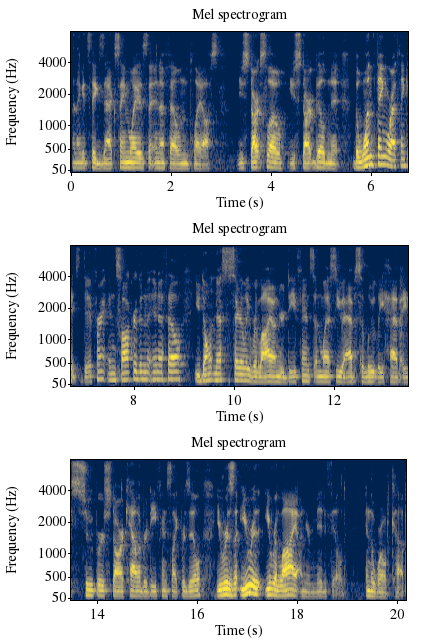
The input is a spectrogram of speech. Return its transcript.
I think it's the exact same way as the NFL in the playoffs. You start slow, you start building it. The one thing where I think it's different in soccer than the NFL, you don't necessarily rely on your defense unless you absolutely have a superstar caliber defense like Brazil. You res- you re- you rely on your midfield in the World Cup.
